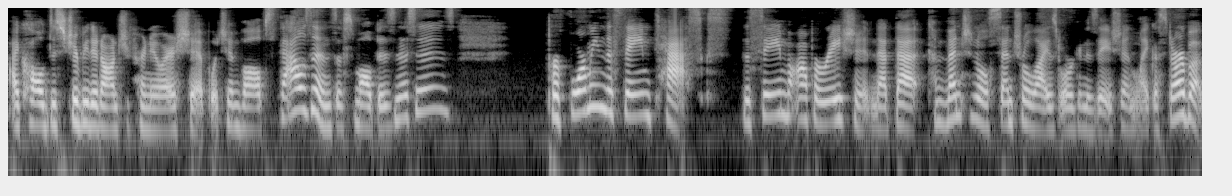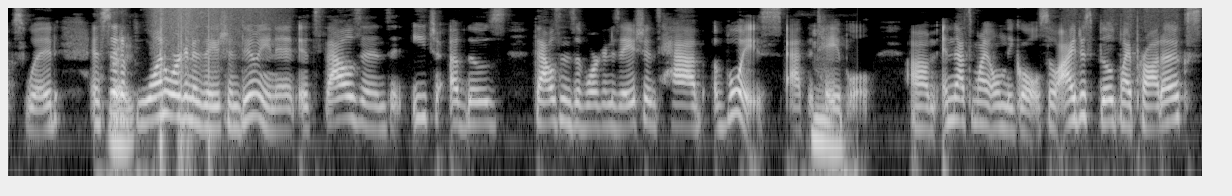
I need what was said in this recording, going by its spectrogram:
I call distributed entrepreneurship, which involves thousands of small businesses performing the same tasks, the same operation that that conventional centralized organization like a Starbucks would. Instead Right. of one organization doing it, it's thousands and each of those thousands of organizations have a voice at the Mm. table. Um, and that's my only goal. So I just build my products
